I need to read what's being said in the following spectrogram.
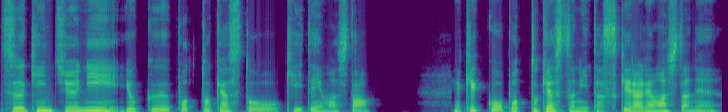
通勤中によくポッドキャストを聞いていました。や結構ポッドキャストに助けられましたね。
